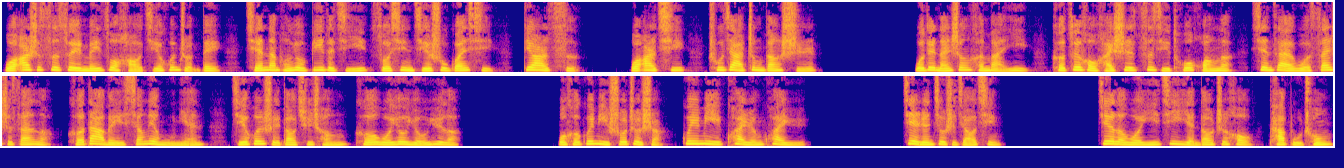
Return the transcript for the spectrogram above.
我二十四岁，没做好结婚准备，前男朋友逼得急，索性结束关系。第二次，我二七，出嫁正当时。我对男生很满意，可最后还是自己脱黄了。现在我三十三了，和大伟相恋五年，结婚水到渠成，可我又犹豫了。我和闺蜜说这事儿，闺蜜快人快语，见人就是矫情。借了我一记眼刀之后，她补充：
